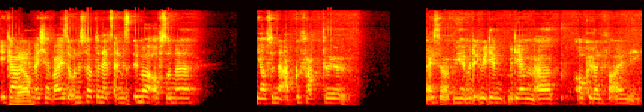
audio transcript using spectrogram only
egal ja. in welcher Weise. Und es läuft dann letztendlich immer auf so eine, ja, auf so eine abgefuckte Scheiße mit, mit dem, mit dem äh, Onkel dann vor allen Dingen.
